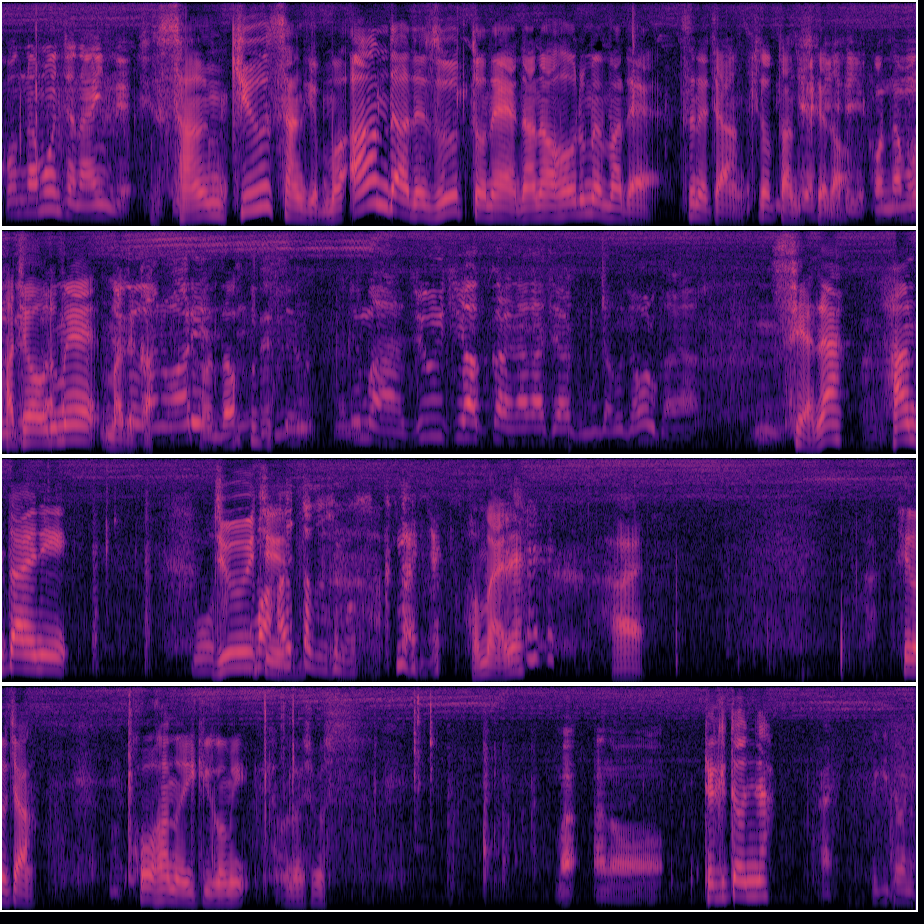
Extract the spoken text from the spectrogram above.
こんなもんじゃないんで。3球3球もうアンダーでずっとね7ホール目まで常ちゃん来とったんですけど。いやいやいやこんなもんです8ホール目までか。あの、あれこ、んなもんですよ。今、11枠から流し枠、むちゃくちゃおるから。せやな。反対に。もう11まあ、入ったとしても少ないね。ほんまやね。はい。ひろちゃん後半の意気込みお願いしますまあの適当にな。ー、はい適当に。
